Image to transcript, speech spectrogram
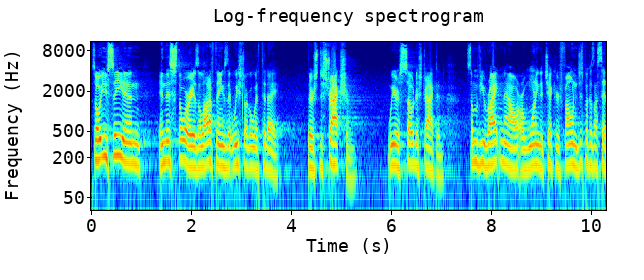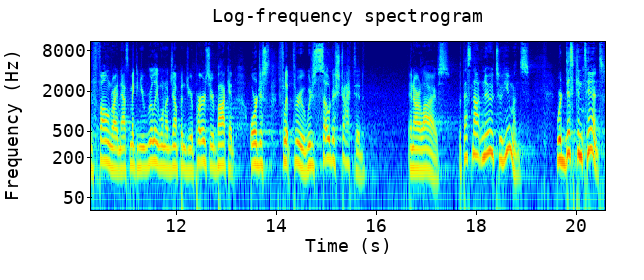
So, what you see in, in this story is a lot of things that we struggle with today. There's distraction. We are so distracted. Some of you right now are wanting to check your phone, and just because I said phone right now, it's making you really want to jump into your purse or your pocket or just flip through. We're just so distracted in our lives. But that's not new to humans. We're discontent.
